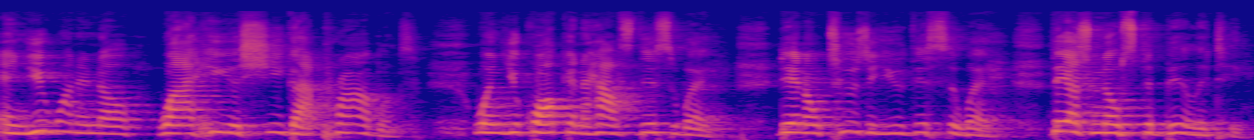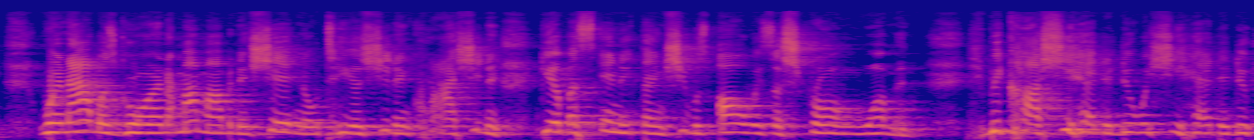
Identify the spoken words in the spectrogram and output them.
And you want to know why he or she got problems when you walk in the house this way. Then on Tuesday, you this way. There's no stability. When I was growing up, my mama didn't shed no tears. She didn't cry. She didn't give us anything. She was always a strong woman because she had to do what she had to do.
